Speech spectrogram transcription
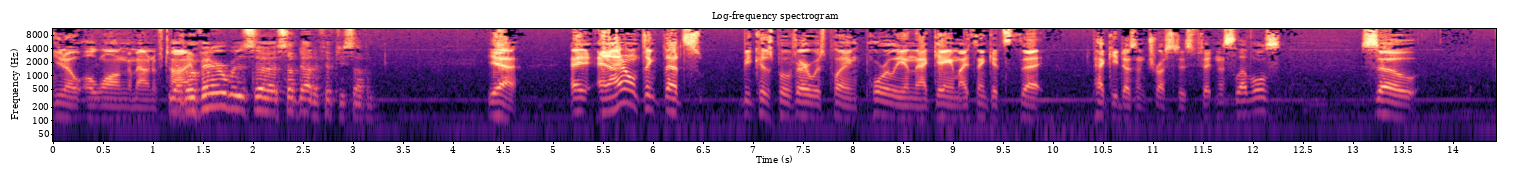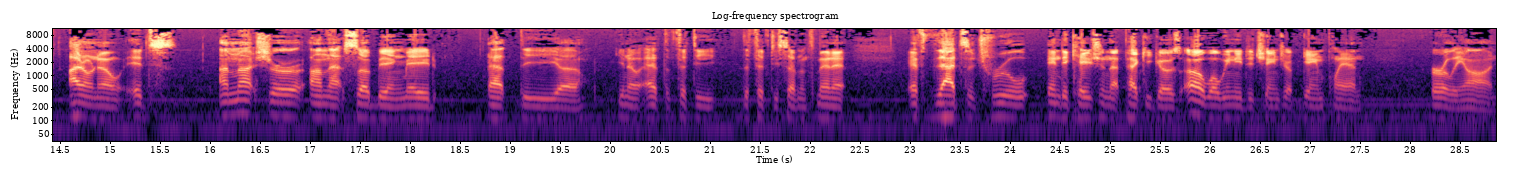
you know, a long amount of Yeah, time. Bover was uh, subbed out at 57. Yeah, and, and I don't think that's because Bover was playing poorly in that game. I think it's that Petke doesn't trust his fitness levels. So I don't know. It's I'm not sure on that sub being made at the uh, you know at the fifty the fifty seventh minute if that's a true indication that Petke goes, oh well, we need to change up game plan early on.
